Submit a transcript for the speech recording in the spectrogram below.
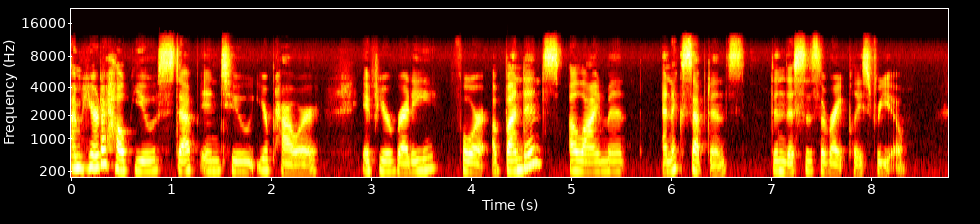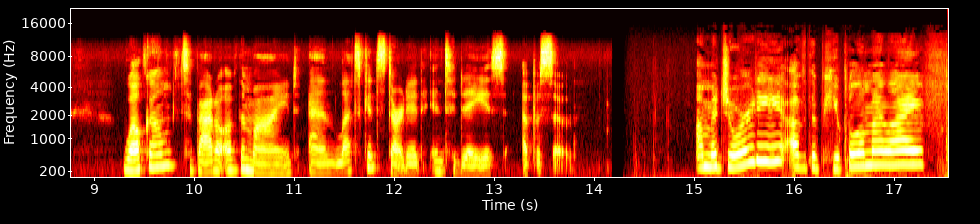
I'm here to help you step into your power. If you're ready for abundance, alignment, and acceptance, then this is the right place for you. Welcome to Battle of the Mind, and let's get started in today's episode. A majority of the people in my life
